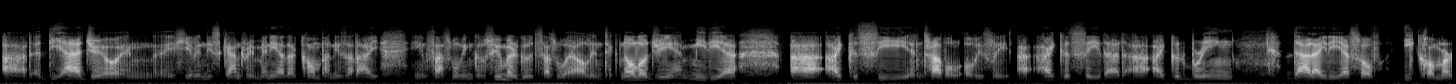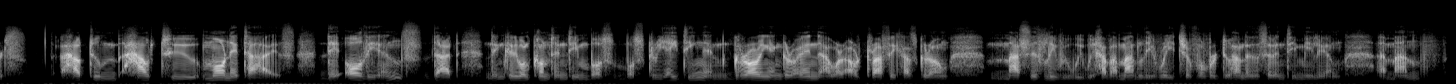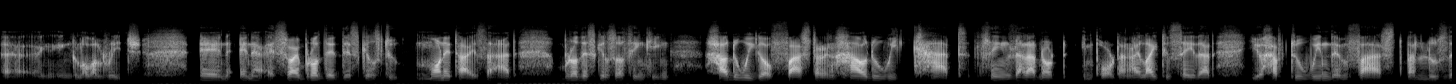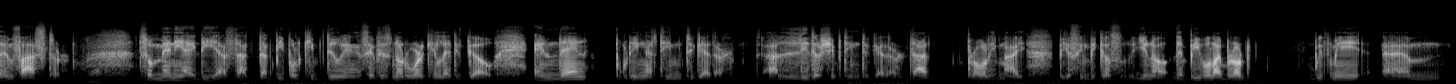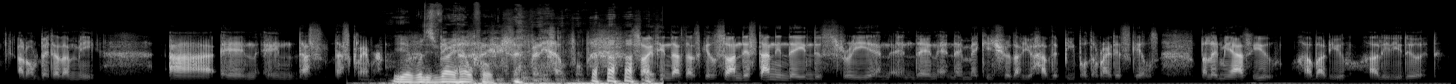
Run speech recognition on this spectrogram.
at Diageo, and here in this country, many other companies that I, in fast-moving consumer goods as well, in technology and media, uh, I could see, and travel, obviously, I, I could see that uh, I could bring that ideas of e-commerce how to how to monetize the audience that the incredible content team was was creating and growing and growing. Our our traffic has grown massively. We, we have a monthly reach of over 270 million a month uh, in global reach, and and uh, so I brought the, the skills to monetize that. Brought the skills of thinking how do we go faster and how do we cut things that are not important. I like to say that you have to win them fast but lose them faster. So many ideas that, that people keep doing as if it's not working, let it go. And then putting a team together, a leadership team together. That probably my biggest thing because, you know, the people I brought with me um, are all better than me. Uh, and and that's that's clever. Yeah, well, it's very helpful. it's very helpful. so I think that's the skill. So understanding the industry and, and then and then making sure that you have the people, the right skills. But let me ask you, how about you? How did you do it?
